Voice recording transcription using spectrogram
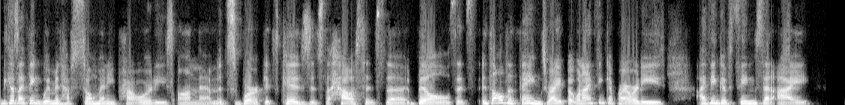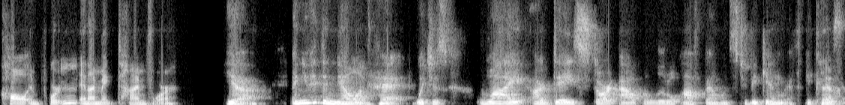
because I think women have so many priorities on them. It's work, it's kids, it's the house, it's the bills, it's it's all the things, right? But when I think of priorities, I think of things that I call important and I make time for. Yeah. And you hit the nail on the head, which is why our days start out a little off balance to begin with, because, yeah.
